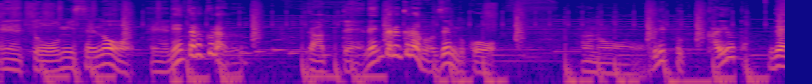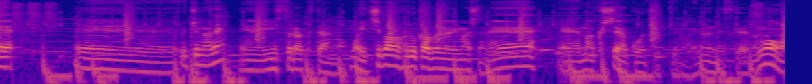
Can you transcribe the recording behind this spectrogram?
えーと、お店の、えー、レンタルクラブがあってレンタルクラブを全部こうあのグリップ変えようと。でえー、うちのねえインストラクターのもう一番古株になりましたね、えーまあ、串谷コーチっていうのがいるんですけれども、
